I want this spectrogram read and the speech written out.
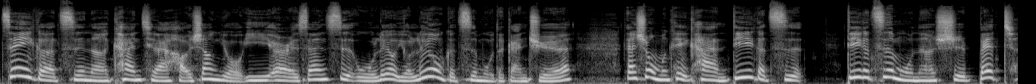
这个字呢，看起来好像有一二三四五六，有六个字母的感觉。但是我们可以看第一个字，第一个字母呢是 bet，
